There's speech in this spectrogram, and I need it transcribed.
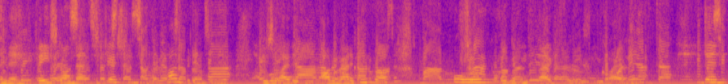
and then based on that suggestion or confidence in it, it will either be automatically processed or it will be flagged for review a. Then,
